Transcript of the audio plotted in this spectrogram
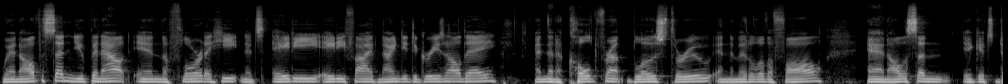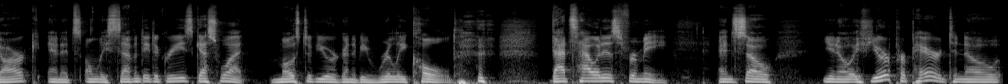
when all of a sudden you've been out in the Florida heat and it's 80, 85, 90 degrees all day, and then a cold front blows through in the middle of the fall and all of a sudden it gets dark and it's only 70 degrees, guess what? Most of you are going to be really cold. That's how it is for me. And so, you know, if you're prepared to know,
